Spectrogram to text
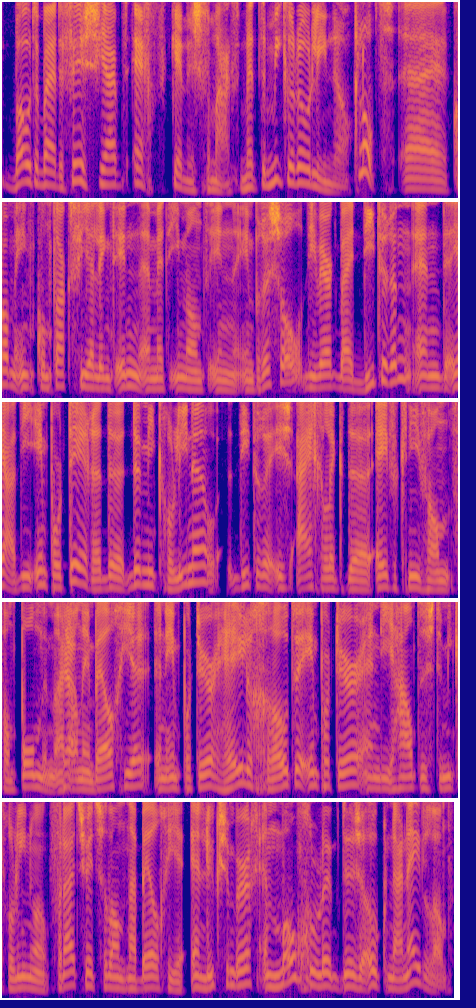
boter bij de vis, jij hebt echt kennis gemaakt met de Microlino. Klopt. Eh, Ik kwam in contact via LinkedIn eh, met iemand in, in Brussel. Die werkt bij Dieteren. En de- ja, die importeren de, de microline. Dieteren is eigenlijk de evenknie van, van Pon, maar Ja. dan in België. Een importeur, hele grote importeur. En die haalt dus de microlino vanuit Zwitserland naar België en Luxemburg. En mogelijk dus ook naar Nederland.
